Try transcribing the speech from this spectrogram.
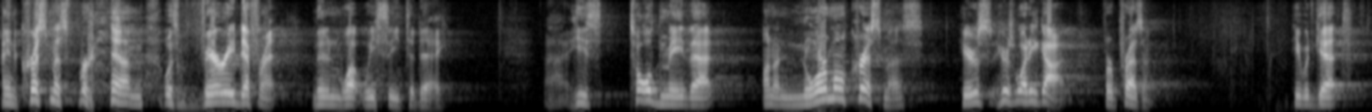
and Christmas for him was very different than what we see today. Uh, he's told me that on a normal Christmas, here's, here's what he got for a present he would get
